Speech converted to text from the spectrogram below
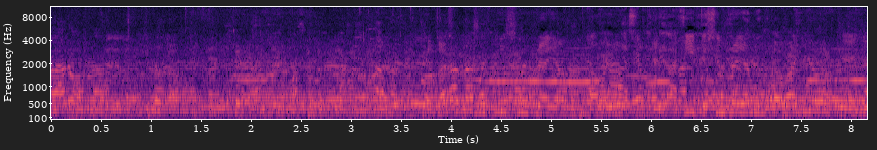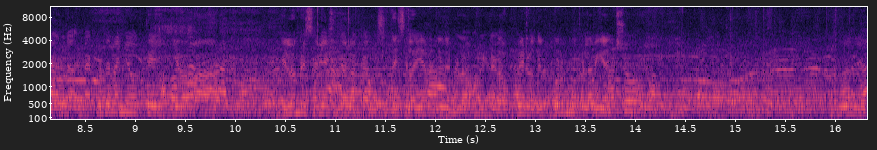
Claro, claro. además aquí siempre hay algún caballo, siempre que siempre hay algún caballo, que me acuerdo el año que llevaba, el hombre se había quitado la camiseta y se la había metido en el, agujero de cuerno que le había hecho. Madre mía.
